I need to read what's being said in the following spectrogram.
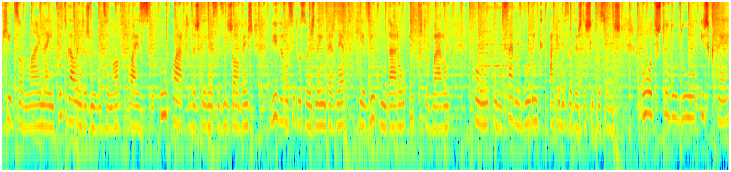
Kids Online, em Portugal em 2019, quase um quarto das crianças e jovens viveram situações na internet que as incomodaram e perturbaram com o cyberbullying à cabeça destas situações. Um outro estudo do ISCTE,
